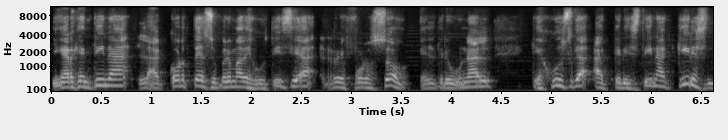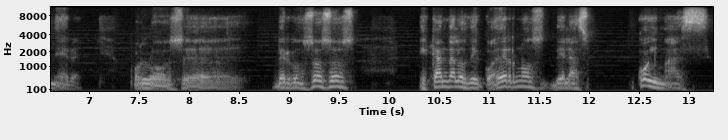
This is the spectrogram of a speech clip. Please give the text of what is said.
En Argentina, la Corte Suprema de Justicia reforzó el tribunal que juzga a Cristina Kirchner por los eh, vergonzosos escándalos de cuadernos de las coimas.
